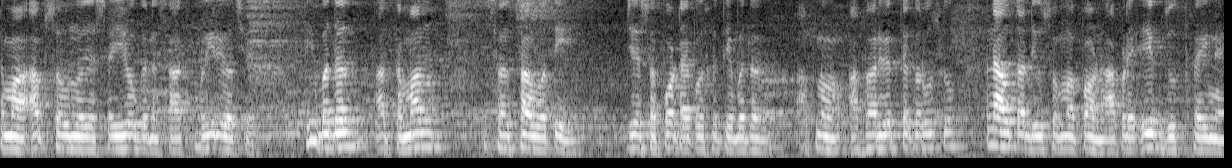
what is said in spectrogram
એમાં આપ સૌનો જે સહયોગ અને સાથ મળી રહ્યો છે, તે બદલ આ તમામ સંસ્થાઓ વતી જે સપોર્ટ આપ્યો છે તે બદલ આપનો આભાર વ્યક્ત કરું છું. અને આવતા દિવસોમાં પણ આપણે એકજૂથ રહીને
